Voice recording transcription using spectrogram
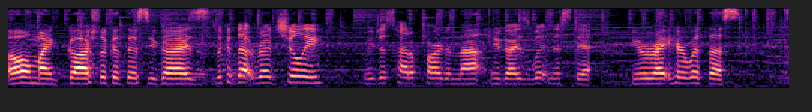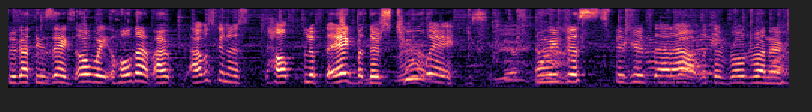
Oh my gosh, look at this, you guys. Look at that red chili. We just had a part in that. You guys witnessed it. You're right here with us. So we got these eggs. Oh wait, hold up. I, I was gonna help flip the egg, but there's two eggs. Yes, And we just figured that out with the Roadrunner.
